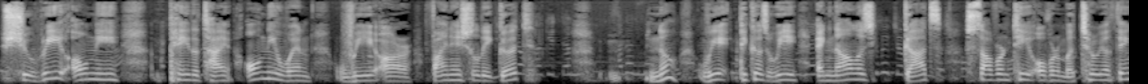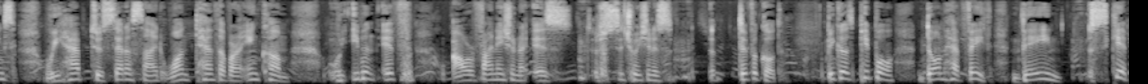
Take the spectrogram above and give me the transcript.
Should we only pay the tithe only when we are financially good? No, we because we acknowledge God's sovereignty over material things, we have to set aside one tenth of our income, even if our financial is situation is difficult. Because people don't have faith, they skip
